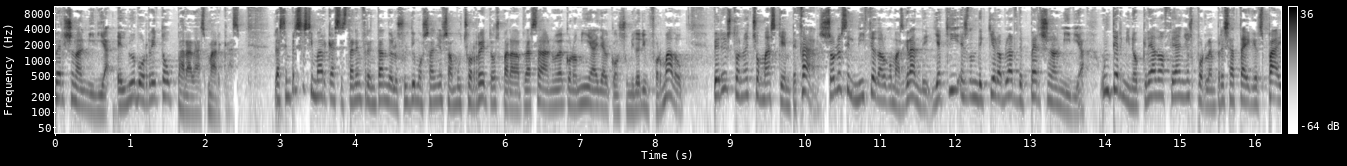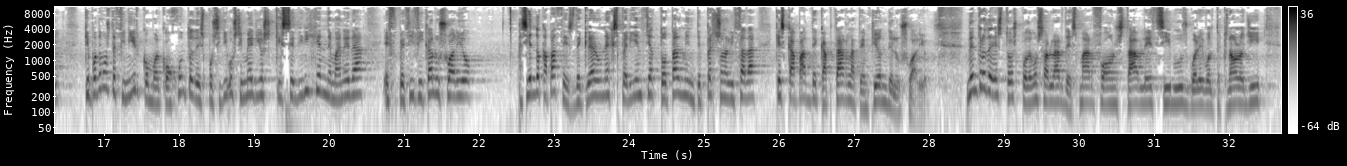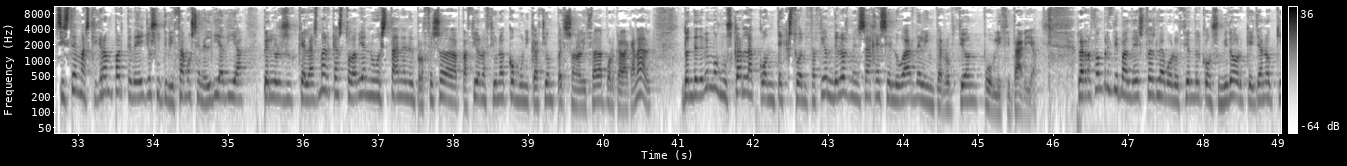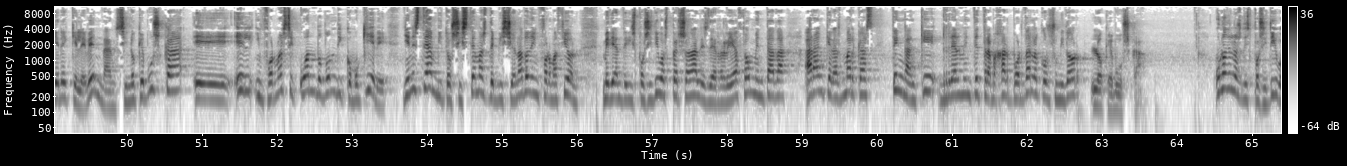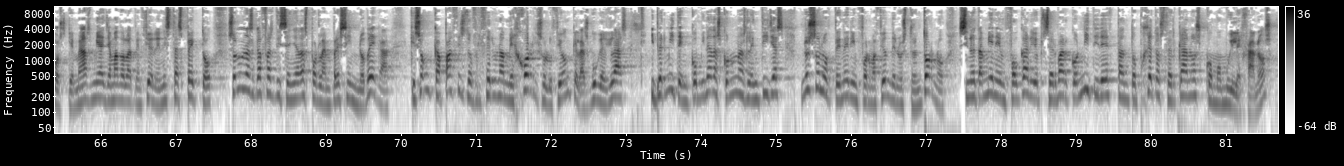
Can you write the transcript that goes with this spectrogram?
Personal Media, el nuevo reto para las marcas. Las empresas y marcas se están enfrentando en los últimos años a muchos retos para adaptarse a la nueva economía y al consumidor informado, pero esto no ha hecho más que empezar, solo es el inicio de algo más grande, y aquí es donde quiero hablar de personal media, un término creado hace años por la empresa Tiger Spike que podemos definir como el conjunto de dispositivos y medios que se dirigen de manera específica al usuario siendo capaces de crear una experiencia totalmente personalizada que es capaz de captar la atención del usuario. Dentro de estos podemos hablar de smartphones, tablets, e wearable technology, sistemas que gran parte de ellos utilizamos en el día a día, pero los que las marcas todavía no están en el proceso de adaptación hacia una comunicación personalizada por cada canal, donde debemos buscar la contextualización de los mensajes en lugar de la interrupción publicitaria. La razón principal de esto es la evolución del consumidor que ya no quiere que le vendan, sino que busca eh, él informarse cuándo, dónde y cómo quiere. Y en este ámbito, sistemas de visionado de información mediante dispositivos personales de realidad aumentada harán que las marcas tengan que realmente trabajar por dar al consumidor lo que busca. Uno de los dispositivos que más me ha llamado la atención en este aspecto son unas gafas diseñadas por la empresa Innovega, que son capaces de ofrecer una mejor resolución que las Google Glass y permiten, combinadas con unas lentillas, no solo obtener información de nuestro entorno, sino también enfocar y observar con nitidez tanto objetos cercanos como muy lejanos.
